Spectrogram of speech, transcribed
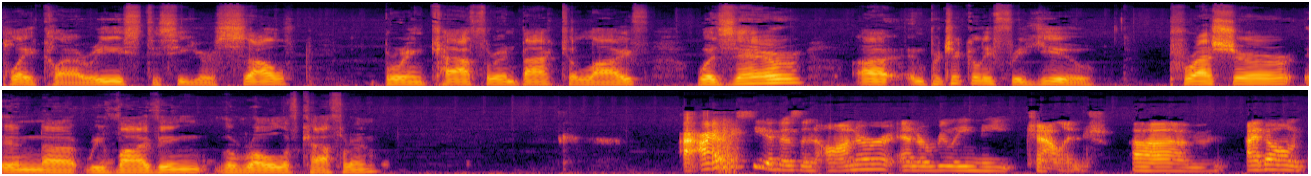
play Clarice, to see yourself bring Catherine back to life. Was there, uh, and particularly for you, pressure in uh, reviving the role of Catherine? I, see it as an honor and a really neat challenge. Um, I don't.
